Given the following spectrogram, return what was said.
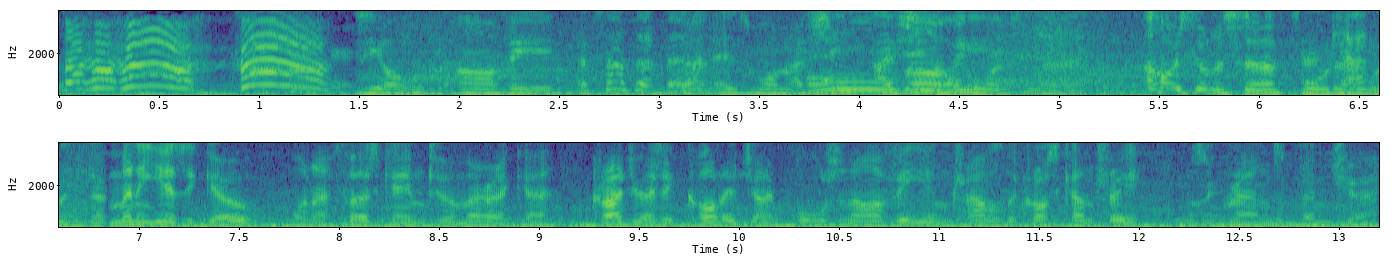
the old RV. That's not that bad. That is one I've seen old I've seen RV. ones in that. Oh, it's got a surfboard in the window. Many years ago, when I first came to America, graduated college, I bought an RV and travelled across country. It was a grand adventure.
